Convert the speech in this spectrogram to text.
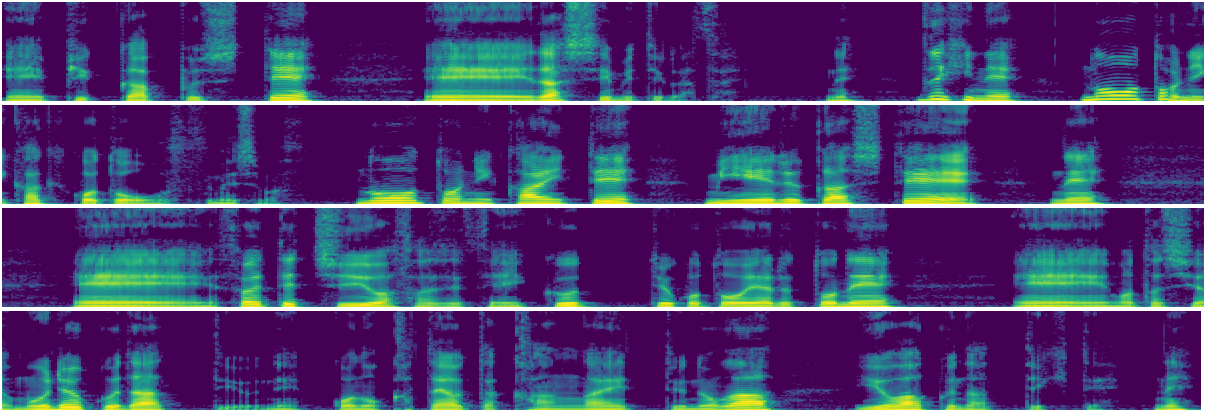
えピックアップして、え出してみてください。ね。ぜひね、ノートに書くことをお勧めします。ノートに書いて、見える化して、ね、えー、そうやって中和させていくっていうことをやるとね、えー、私は無力だっていうね、この偏った考えっていうのが弱くなってきて、ね、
